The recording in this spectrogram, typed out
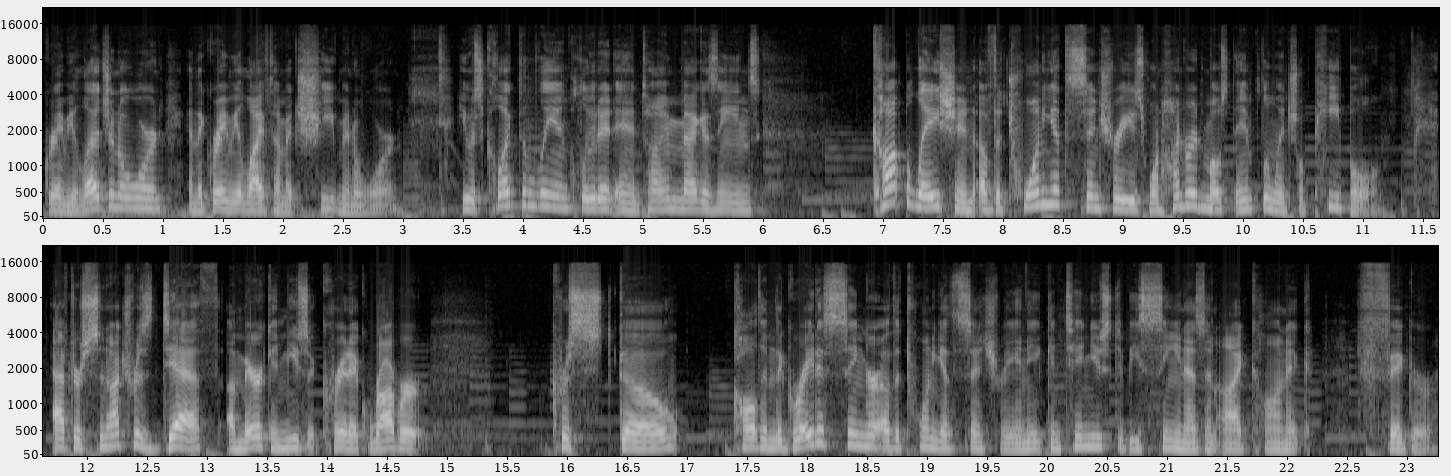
Grammy Legend Award, and the Grammy Lifetime Achievement Award. He was collectively included in Time magazine's compilation of the 20th century's 100 most influential people. After Sinatra's death, American music critic Robert Christgau called him the greatest singer of the 20th century, and he continues to be seen as an iconic figure.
